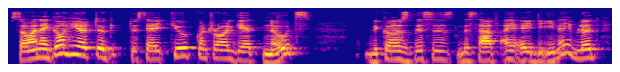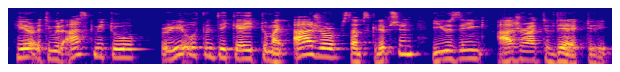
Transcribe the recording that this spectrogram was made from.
So when I go here to, to say kube control get nodes, because this is this have IAD enabled, here it will ask me to re-authenticate to my Azure subscription using Azure Active Directory.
